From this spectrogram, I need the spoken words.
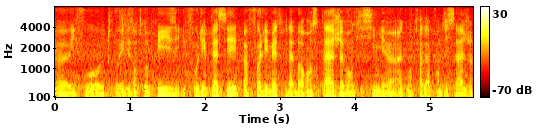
Euh, il faut euh, trouver des entreprises, il faut les placer, parfois les mettre d'abord en stage avant qu'ils signent euh, un contrat d'apprentissage.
